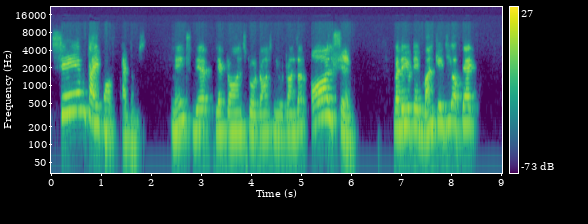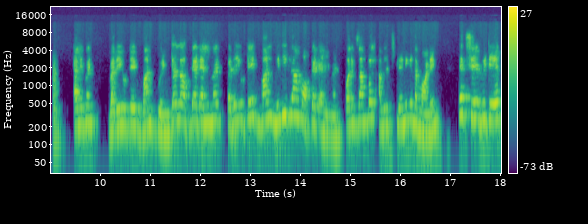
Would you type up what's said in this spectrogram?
same type of atoms. Means their electrons, protons, neutrons are all same. Whether you take 1 kg of that element whether you take one quintal of that element, whether you take one milligram of that element. For example, I was explaining in the morning. Let's say we take,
